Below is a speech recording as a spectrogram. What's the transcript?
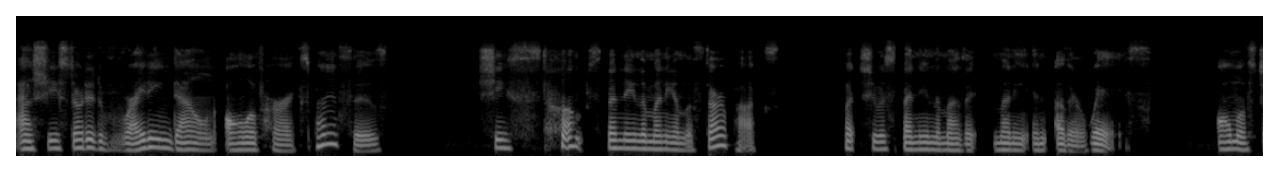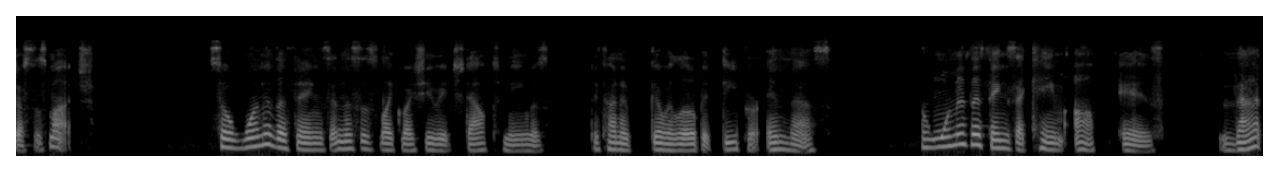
as she started writing down all of her expenses, she stopped spending the money on the Starbucks, but she was spending the money in other ways, almost just as much. So, one of the things, and this is like why she reached out to me, was to kind of go a little bit deeper in this. And one of the things that came up is that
